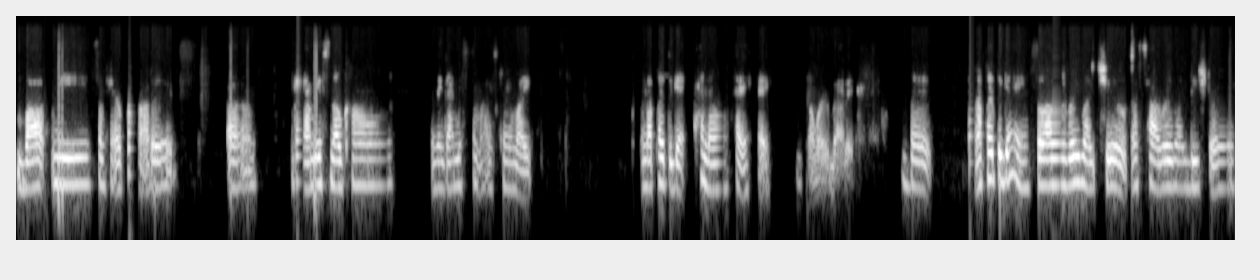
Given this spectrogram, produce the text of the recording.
bought me some hair products, um, got me a snow cone, and then got me some ice cream. Like, and I played the game. I know, hey, hey, don't worry about it. But I played the game, so I was really like chilled. That's how I really like de-stress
